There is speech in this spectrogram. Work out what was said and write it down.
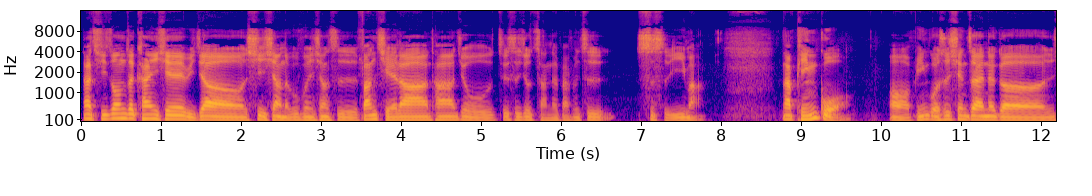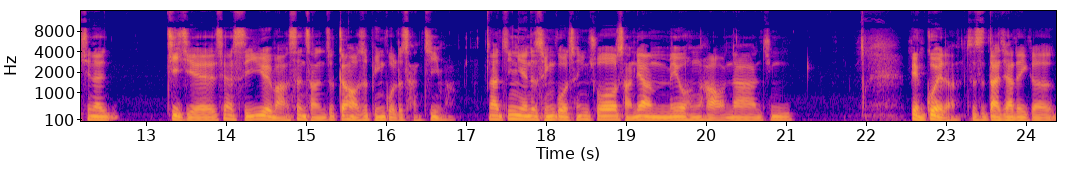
那其中再看一些比较细项的部分，像是番茄啦，它就这次就涨了百分之四十一嘛。那苹果哦，苹果是现在那个现在季节，现在十一月嘛，盛产就刚好是苹果的产季嘛。那今年的苹果曾经说产量没有很好，那今变贵了，这是大家的一个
